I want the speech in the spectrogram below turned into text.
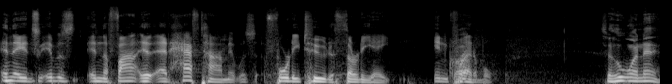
and they it was in the final at halftime. It was forty two to thirty eight. Incredible. So who won that?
